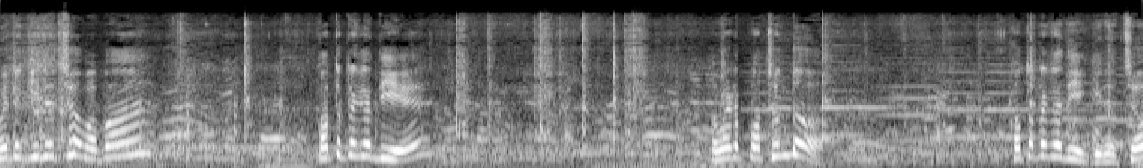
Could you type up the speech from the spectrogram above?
তুমি এটা কিনেছো বাবা? কত টাকা দিয়ে? তোমার এটা পছন্দ? কত টাকা দিয়ে কিনেছো?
